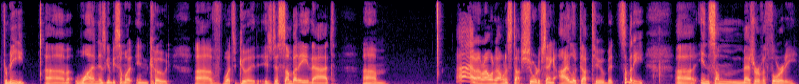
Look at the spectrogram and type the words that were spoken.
For me, um, one is going to be somewhat in code of what's good is just somebody that um, I don't know. I want to, I want to stop short of saying I looked up to, but somebody uh, in some measure of authority,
